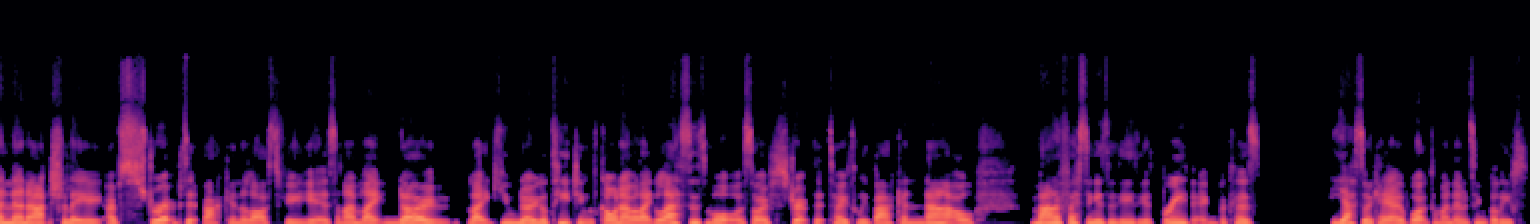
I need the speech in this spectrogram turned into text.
And then actually, I've stripped it back in the last few years. And I'm like, no, like, you know, your teachings, come on now, like, less is more. So I've stripped it totally back. And now manifesting is as easy as breathing because yes, okay, I've worked on my limiting beliefs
